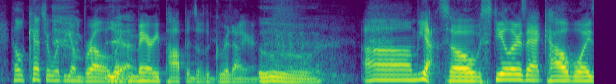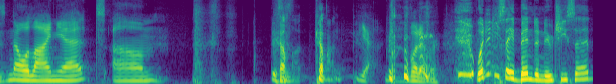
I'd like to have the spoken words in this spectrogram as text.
He'll catch it with the umbrella Yeah. like Mary Poppins of the gridiron. Ooh. Um, yeah, so Steelers at Cowboys, no line yet. Um, Come is- on. Come on. Yeah, whatever. What did he say? Ben DiNucci said.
